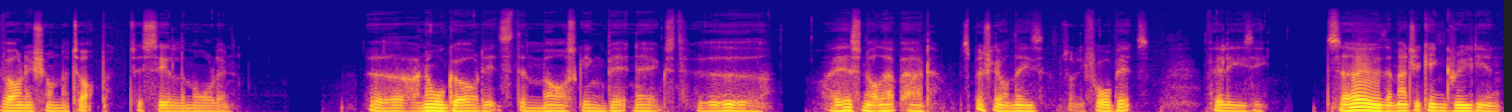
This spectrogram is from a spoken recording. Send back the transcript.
varnish on the top to seal them all in. And oh god, it's the masking bit next. It's not that bad, especially on these. It's only four bits, fairly easy. So, the magic ingredient,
